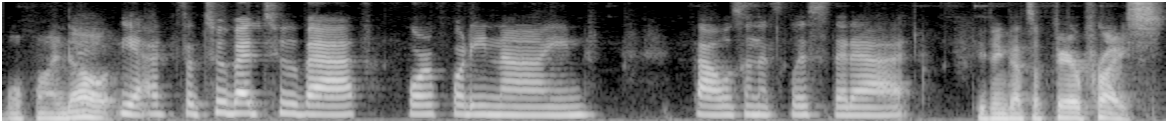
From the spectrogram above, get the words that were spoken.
We'll find out. Yeah, it's a two bed, two bath, 449 thousand it's listed at. Do you think that's a fair price?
